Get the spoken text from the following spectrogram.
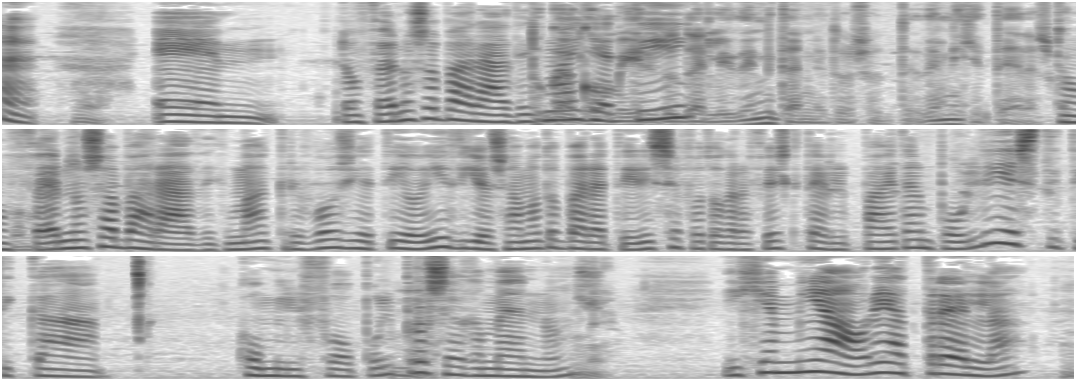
Ναι. Ε, τον φέρνω σαν Το παράδειγμα κακομοίρι γιατί... του Νταλή δεν ήταν τόσο... Δεν είχε τέρας. ο Τον κακομοίρης. φέρνω σαν παράδειγμα ακριβώς γιατί ο ίδιος, άμα τον παρατηρήσει σε φωτογραφίες κτλ., ήταν πολύ αισθητικά κομιλφό, πολύ προσεγμένος. Ναι. Είχε μια ωραία τρέλα Μμ.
